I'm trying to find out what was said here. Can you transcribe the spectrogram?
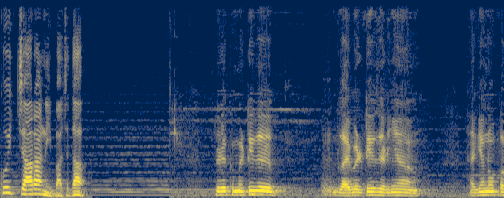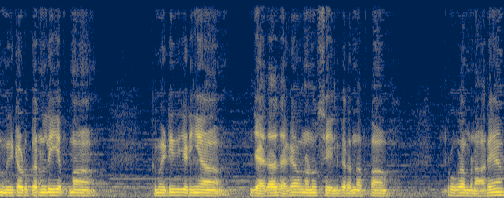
ਕੋਈ ਚਾਰਾ ਨਹੀਂ ਬਚਦਾ। ਜਿਹੜੇ ਕਮੇਟੀ ਦੇ ਲਾਇਬਿਲਟੀਆਂ ਜਿਹੜੀਆਂ ਹੈਗੀਆਂ ਉਹਨੂੰ ਆਪਾਂ ਮੀਟ ਆਊਟ ਕਰਨ ਲਈ ਆਪਾਂ ਕਮੇਟੀ ਦੀ ਜਿਹੜੀਆਂ ਜਾਇਦਾਦ ਹੈਗਾ, ਉਹਨਾਂ ਨੂੰ ਸੇਲ ਕਰਨ ਦਾ ਆਪਾਂ ਪ੍ਰੋਗਰਾਮ ਬਣਾ ਰਹੇ ਹਾਂ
